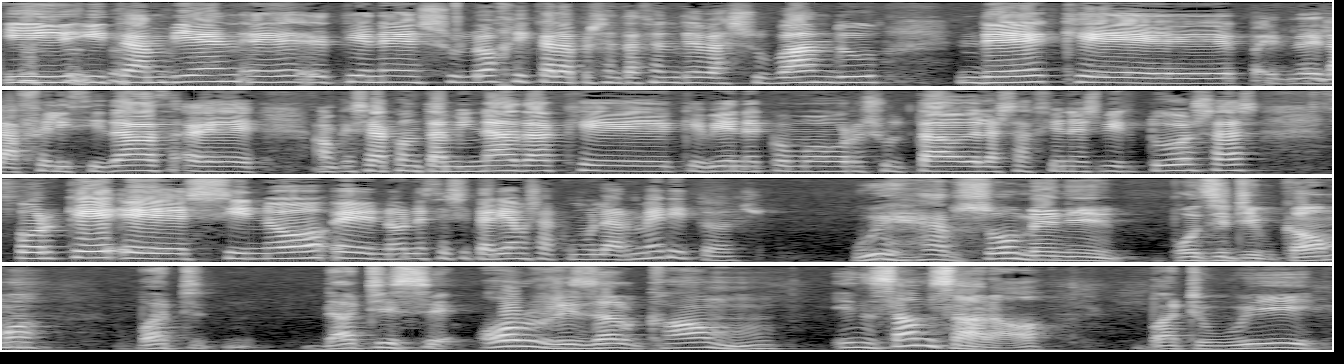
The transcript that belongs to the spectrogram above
Y, y también eh, tiene su lógica la presentación de Vasubandhu de que de la felicidad, eh, aunque sea contaminada, que, que viene como resultado de las acciones virtuosas, porque eh, si no, eh, no necesitaríamos acumular méritos. we have so many positive karma, but that is all result come in samsara, but we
